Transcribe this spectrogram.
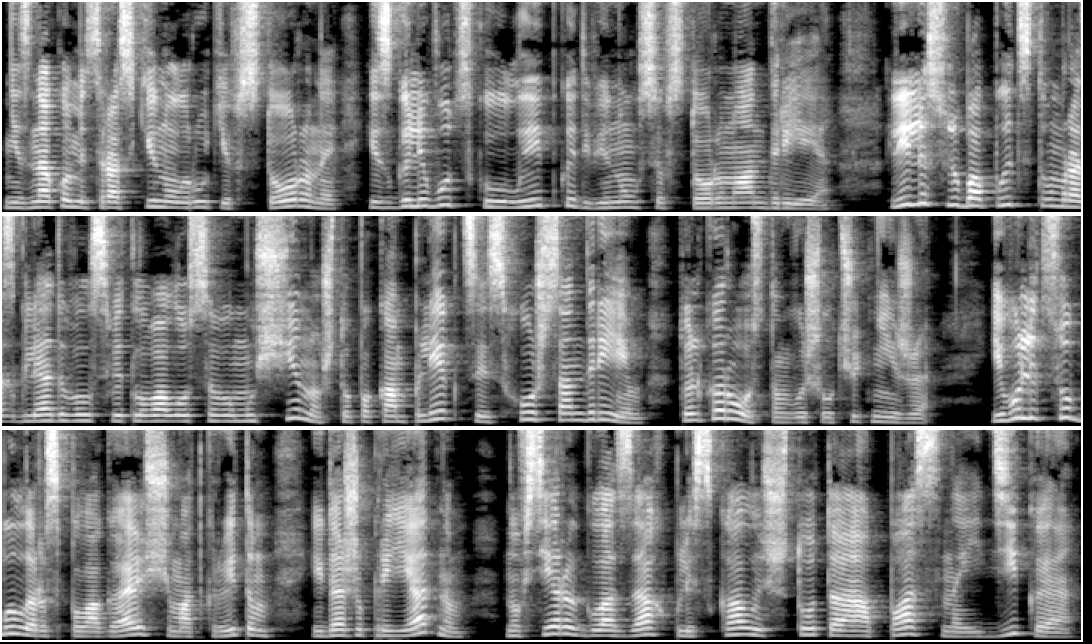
Незнакомец раскинул руки в стороны и с голливудской улыбкой двинулся в сторону Андрея. Лиля с любопытством разглядывала светловолосого мужчину, что по комплекции схож с Андреем, только ростом вышел чуть ниже. Его лицо было располагающим, открытым и даже приятным, но в серых глазах плескалось что-то опасное и дикое.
